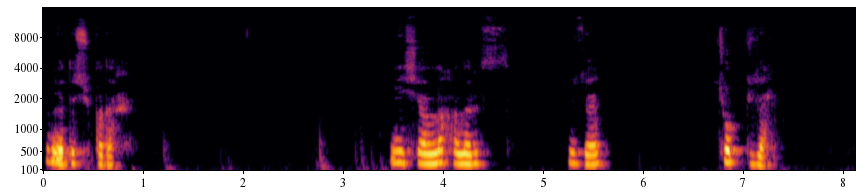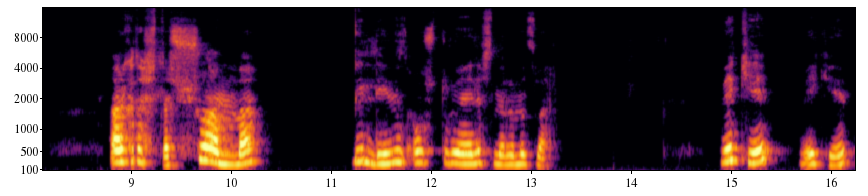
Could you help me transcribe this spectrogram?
Şuraya da şu kadar. İnşallah alırız. Güzel. Çok güzel. Arkadaşlar şu anda bildiğiniz Avusturya ile sınırımız var. Ve ki ve ki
